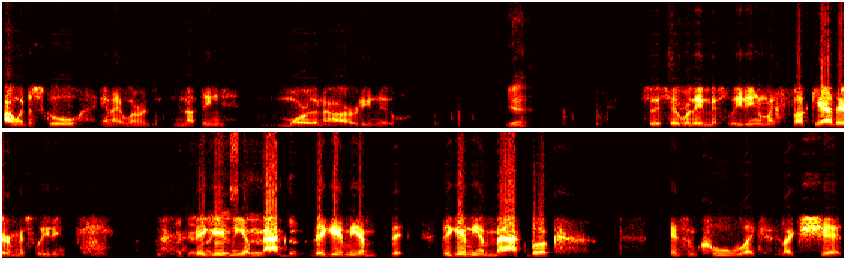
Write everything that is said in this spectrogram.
I went to school and I learned nothing more than I already knew. Yeah. So they said, were they misleading? I'm like, fuck yeah, they're misleading. They gave me a the, Mac. The... They gave me a they, they gave me a MacBook and some cool like like shit,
